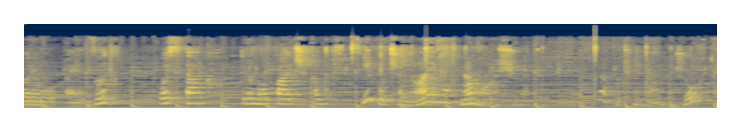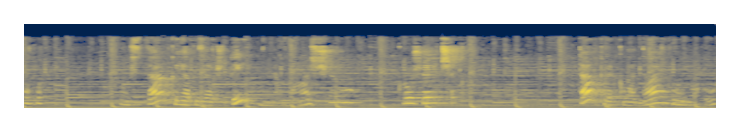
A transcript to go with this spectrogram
Беремо пензлик, ось так, трьома пальчиками, і починаємо намащувати. Я починаю з жовтого. Ось так, як завжди, намащуємо кружечок та прикладаємо його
